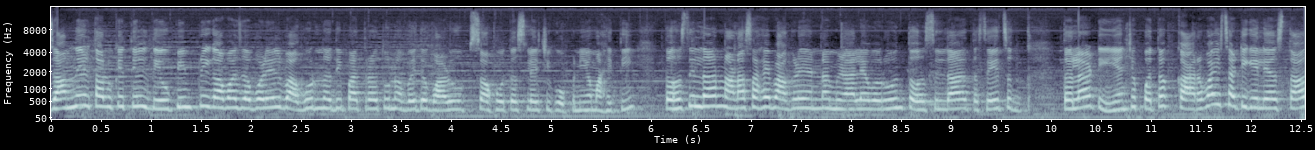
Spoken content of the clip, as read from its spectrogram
जामनेर तालुक्यातील देवपिंपरी गावाजवळील वाघूर नदीपात्रातून अवैध वाळू उपसा होत असल्याची गोपनीय माहिती तहसीलदार नानासाहेब आगळे यांना मिळाल्यावरून तहसीलदार तसेच तलाटी यांचे पथक कारवाईसाठी गेले असता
